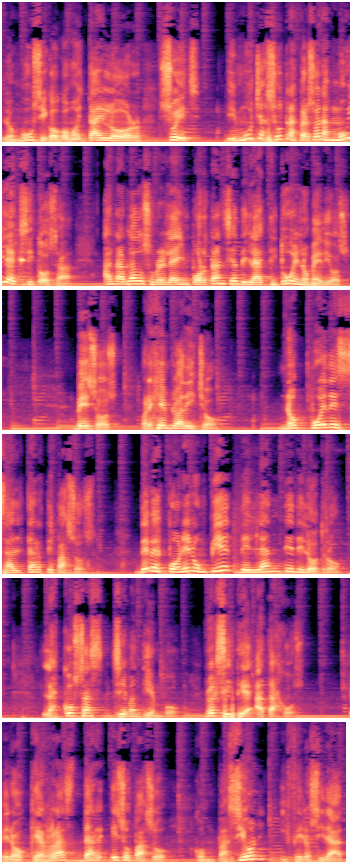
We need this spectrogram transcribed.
los músicos como Taylor Swift y muchas otras personas muy exitosas han hablado sobre la importancia de la actitud en los medios. Bezos, por ejemplo, ha dicho, no puedes saltarte pasos, debes poner un pie delante del otro. Las cosas llevan tiempo. No existe atajos, pero querrás dar esos pasos con pasión y ferocidad.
